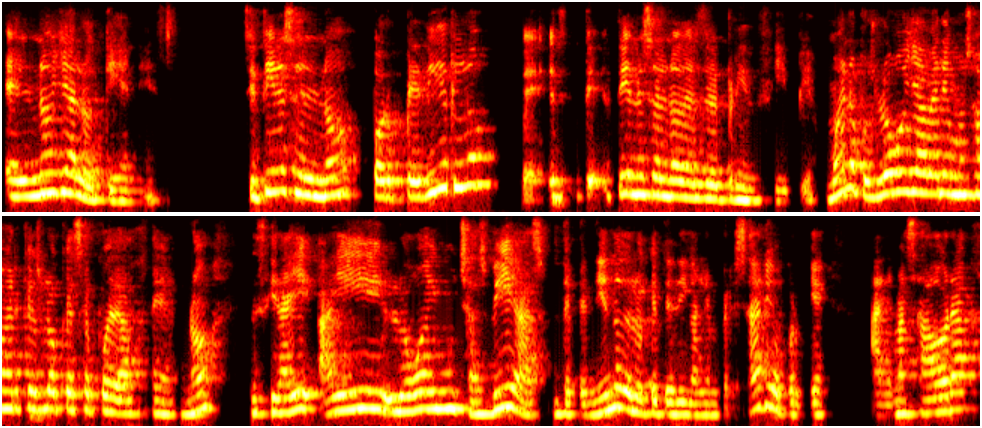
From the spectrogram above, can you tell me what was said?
El no ya lo tienes. Si tienes el no, por pedirlo, eh, tienes el no desde el principio. Bueno, pues luego ya veremos a ver qué es lo que se puede hacer, ¿no? Es decir, ahí, ahí luego hay muchas vías, dependiendo de lo que te diga el empresario, porque además ahora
